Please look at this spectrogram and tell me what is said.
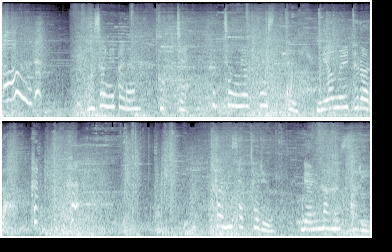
아우! 무성의 바람 복제 흑청력 테스트. 명을 들어라. 감사토류 멸망의 소리.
